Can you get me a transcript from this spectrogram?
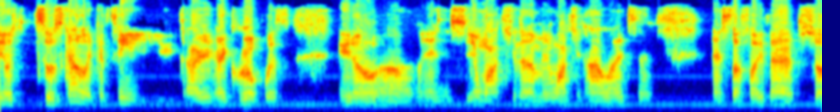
you know so it's kind of like a thing you, I, I grew up with, you know, uh, and, and watching them and watching highlights and and stuff like that. So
